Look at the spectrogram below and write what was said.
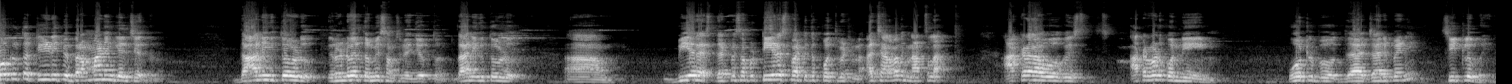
ఓట్లతో టీడీపీ బ్రహ్మాండం గెలిచేద్దాం దానికి తోడు రెండు వేల తొమ్మిది సంవత్సరం నేను చెప్తాను దానికి తోడు బీఆర్ఎస్ దట్ మీన్స్ అప్పుడు టీఆర్ఎస్ పార్టీతో పొత్తు పెట్టిన అది చాలా మందికి నచ్చల. అక్కడ అక్కడ కూడా కొన్ని ఓట్లు పో- జారిపోయినాయి సీట్లు పోయినాయి.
